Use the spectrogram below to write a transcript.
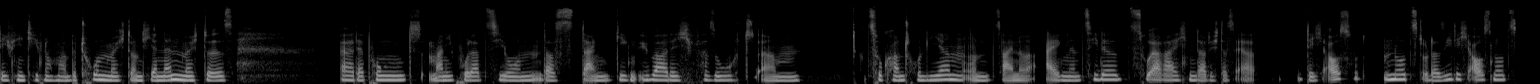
definitiv nochmal betonen möchte und hier nennen möchte, ist äh, der Punkt Manipulation, dass dein Gegenüber dich versucht ähm, zu kontrollieren und seine eigenen Ziele zu erreichen, dadurch, dass er dich ausnutzt oder sie dich ausnutzt.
